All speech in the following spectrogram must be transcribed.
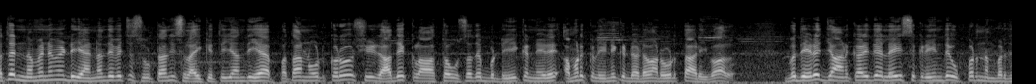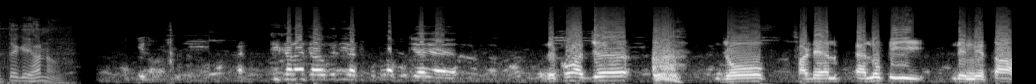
ਅਤੇ ਨਵੇਂ-ਨਵੇਂ ਡਿਜ਼ਾਈਨਾਂ ਦੇ ਵਿੱਚ ਸੂਟਾਂ ਦੀ ਸਿਲਾਈ ਕੀਤੀ ਜਾਂਦੀ ਹੈ। ਪਤਾ ਨੋਟ ਕਰੋ, ਸ਼੍ਰੀ ਰਾਧੇ ਕਲਾਥ ਹਾਊਸ ਅਤੇ ਬੁਟੀਕ ਨੇੜੇ ਅਮਰ ਕਲੀਨਿਕ ਡੜਵਾ ਰੋਡ, ਧਾਰੀਵਾਲ। ਵਧੇਰੇ ਜਾਣਕਾਰੀ ਦੇ ਲਈ ਸਕਰੀਨ ਦੇ ਉੱਪਰ ਨੰਬਰ ਦਿੱਤੇ ਗਏ ਹਨ। ਕੀ ਕਹਿਣਾ ਚਾਹੋਗੇ ਜੀ? ਅੱਜ ਪੁਤਲਾ ਫੂਕਿਆ ਗਿਆ ਹੈ ਦੇਖੋ ਅੱਜ ਜੋ ਸਾਡੇ ਐਲਓਪੀ ਦੇ ਨੇਤਾ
